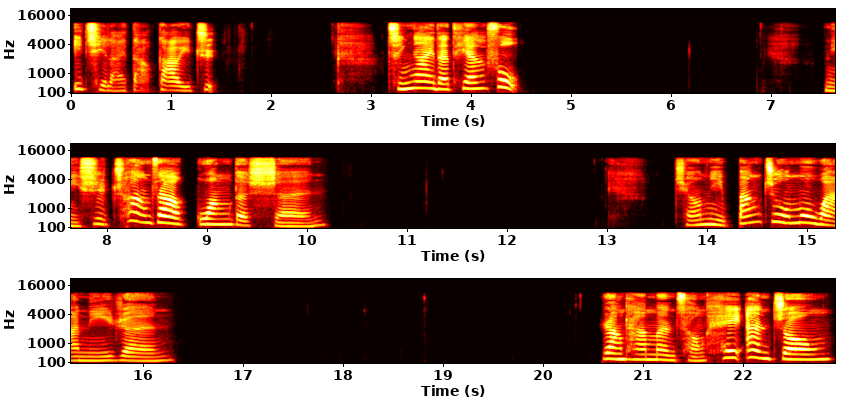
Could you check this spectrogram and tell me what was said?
一起来祷告一句：亲爱的天父。你是创造光的神，求你帮助穆瓦尼人，让他们从黑暗中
